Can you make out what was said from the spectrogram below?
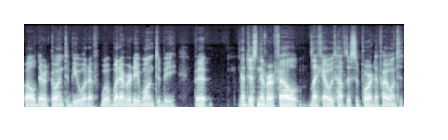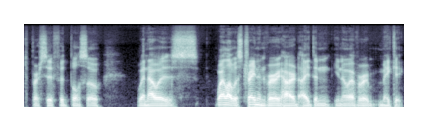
well, they're going to be whatever whatever they want to be. But I just never felt like I would have the support if I wanted to pursue football. So when I was while I was training very hard, I didn't, you know, ever make it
